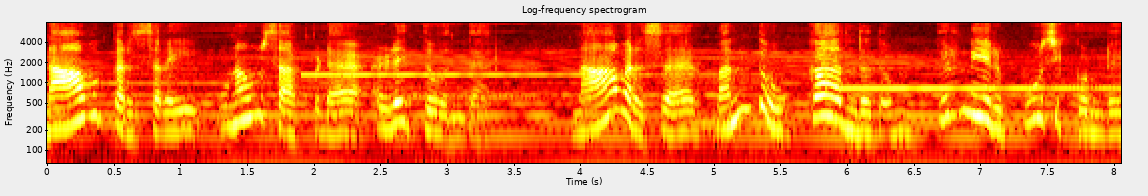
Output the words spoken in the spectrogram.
நாவுக்கரசரை உணவு சாப்பிட அழைத்து வந்தார். நாவரசர் வந்து உட்கார்ந்ததும் திருநீர் பூசிக்கொண்டு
